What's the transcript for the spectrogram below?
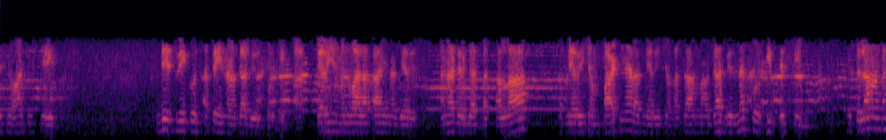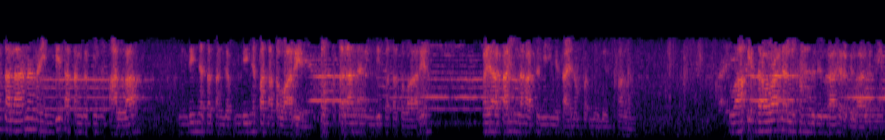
has no associate, this we could attain na God will forgive us. Pero yung maniwala tayo na there is another God but Allah, at meron siyang partner, at meron siyang kasama, God will not forgive the sin. Ito lang ang kasalanan na hindi tatanggapin ng Allah, hindi niya tatanggap, hindi niya patatawarin. Ito ang kasalanan na hindi patatawarin. Kaya tayong lahat humihingi tayo ng patnubay sa kalan. Wa akid dawana alhamdulillahi rabbil alamin.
